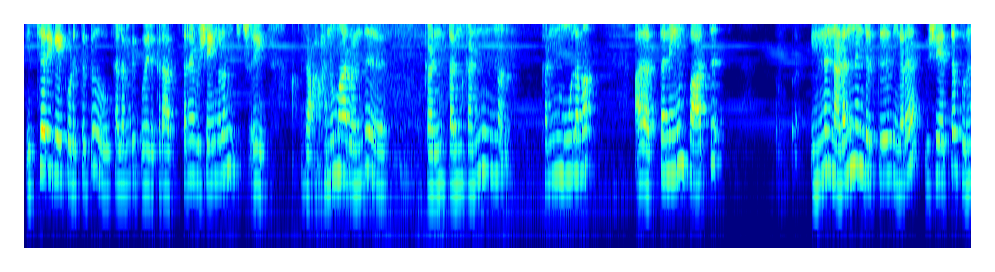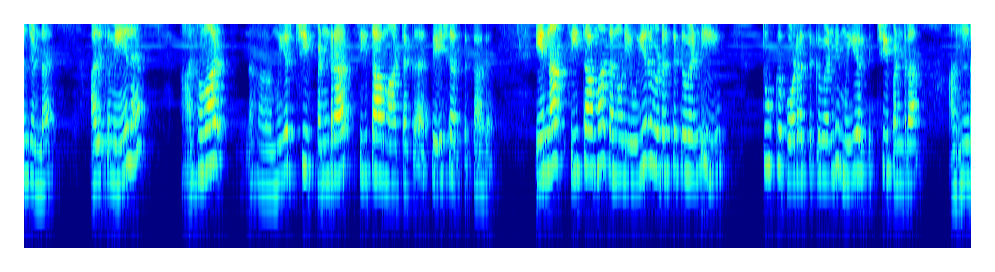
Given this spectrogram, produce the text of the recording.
எச்சரிக்கை கொடுத்துட்டு கிளம்பி போயிருக்கிற அத்தனை விஷயங்களும் ஸ்ரீ ரா- ஹனுமார் வந்து கண் தன் கண் கண் மூலமாக அது அத்தனையும் பார்த்து என்ன நடந்துட்டுருக்குங்கிற விஷயத்த புரிஞ்சுண்டார். அதுக்கு மேலே ஹனுமார் முயற்சி பண்ணுறார் சீதா மாட்டக்க பேசுறதுக்காக. ஏன்னா சீதாமா தன்னுடைய உயிர் விடுறதுக்கு வேண்டி தூக்கு போடுறதுக்கு வேண்டி முயற்சி பண்ணுறா அந்த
